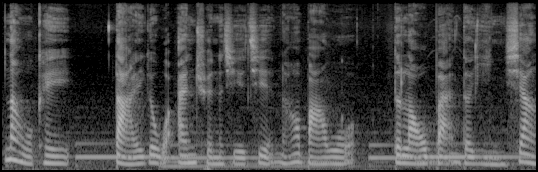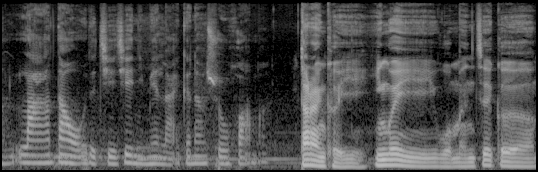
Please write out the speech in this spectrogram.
那我可以。打一个我安全的结界，然后把我的老板的影像拉到我的结界里面来跟他说话吗？当然可以，因为我们这个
